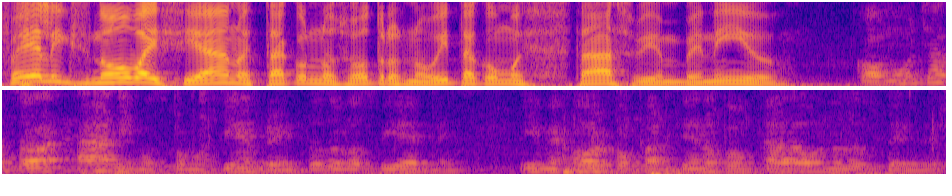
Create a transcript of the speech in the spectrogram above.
Félix Novaiciano está con nosotros. Novita, ¿cómo estás? Bienvenido. Con muchos ánimos, como siempre, en todos los viernes. Y mejor compartiendo con cada uno de ustedes.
